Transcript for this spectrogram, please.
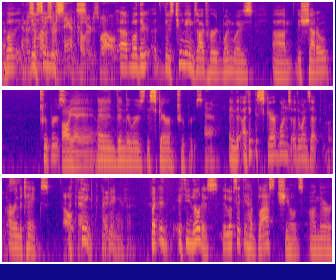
well. And there's they're some that was sort of sand colored as well. Uh, well, there, uh, there's two names I've heard. One was um, the Shadow Troopers, Oh yeah, yeah, yeah. and then there was the Scarif Troopers. yeah. And the, I think the Scarif ones are the ones that are in the tanks. Okay. I think. I think. okay. But if, if you notice, it looks like they have blast shields on their,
